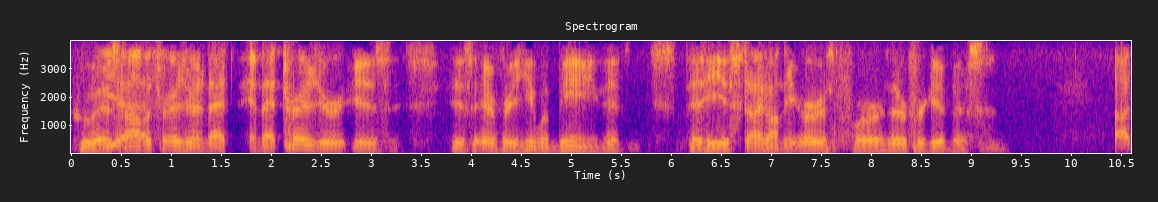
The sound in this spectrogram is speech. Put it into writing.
who has Yes. found the treasure, and that and that treasure is is every human being that that he has died on the earth for their forgiveness. a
